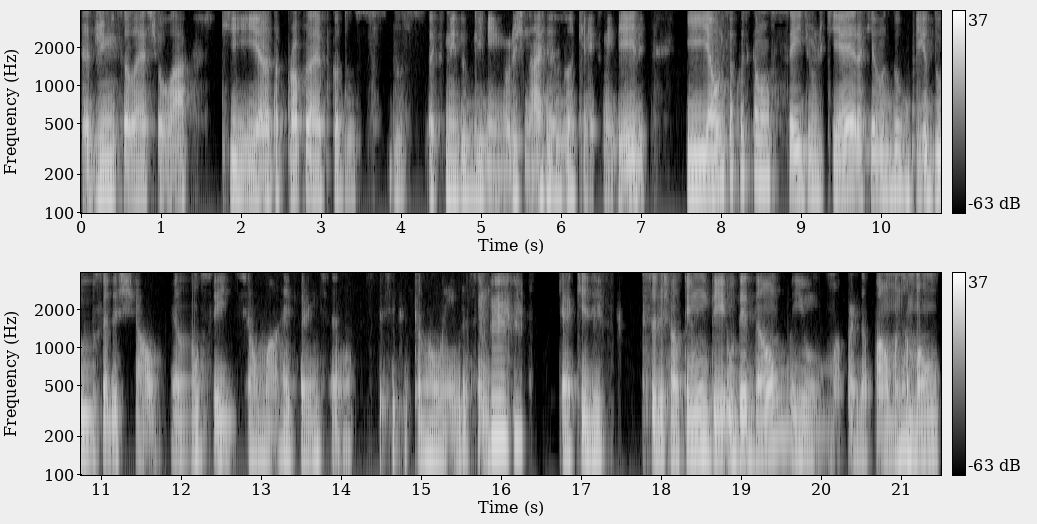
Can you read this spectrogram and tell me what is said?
é, Jimmy Celestial lá, que era da própria época dos, dos X-Men do Guilherme originais, né, os Uncanny X-Men dele. E a única coisa que eu não sei de onde que era é aquele lance do B do Celestial. Eu não sei se é uma referência específica que eu não lembro, assim. Uhum. Que é aquele que o Celestial tem um de, o dedão e uma parte da palma da mão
